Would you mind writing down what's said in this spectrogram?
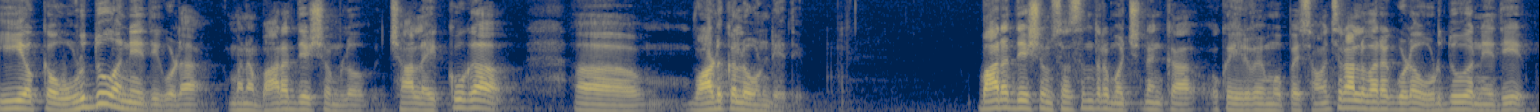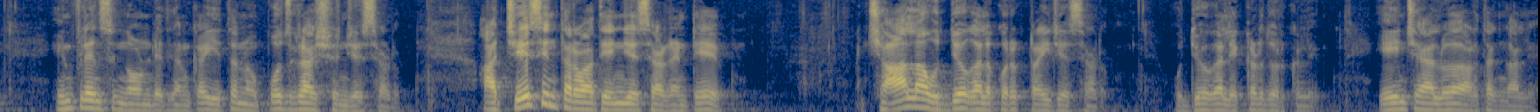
ఈ యొక్క ఉర్దూ అనేది కూడా మన భారతదేశంలో చాలా ఎక్కువగా వాడుకలో ఉండేది. భారతదేశం స్వతంత్రం వచ్చినాక ఒక ఇరవై ముప్పై సంవత్సరాల వరకు కూడా ఉర్దూ అనేది ఇన్ఫ్లుయెన్సింగ్గా ఉండేది కనుక ఇతను పోస్ట్ గ్రాడ్యుయేషన్ చేశాడు. ఆ చేసిన తర్వాత ఏం చేశాడంటే చాలా ఉద్యోగాల కొరకు ట్రై చేశాడు. ఉద్యోగాలు ఎక్కడ దొరకలే. ఏం చేయాలో అర్థం కాలే.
